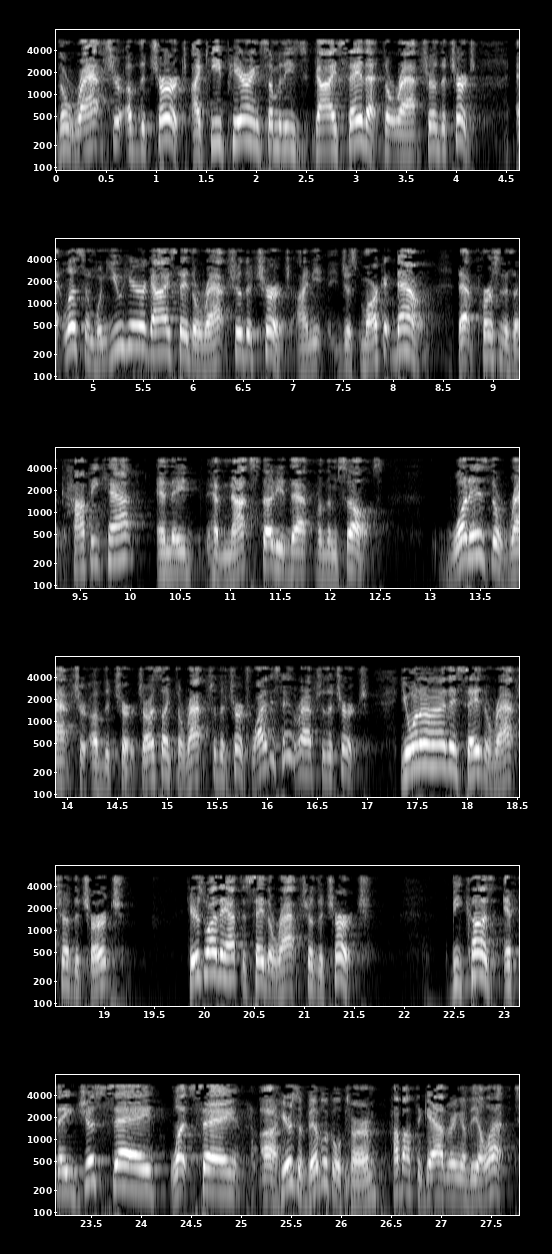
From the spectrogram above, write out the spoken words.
the rapture of the church. I keep hearing some of these guys say that, the rapture of the church. Listen, when you hear a guy say the rapture of the church, I need, just mark it down that person is a copycat and they have not studied that for themselves. What is the rapture of the church? Or it's like the rapture of the church. Why do they say the rapture of the church? You want to know why they say the rapture of the church? Here's why they have to say the rapture of the church. Because if they just say, let's say, uh, here's a biblical term, how about the gathering of the elect?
